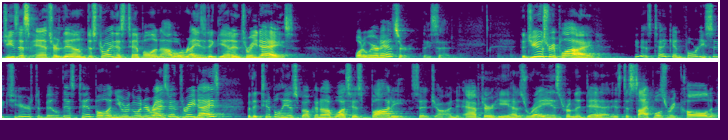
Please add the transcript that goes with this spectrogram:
Jesus answered them, Destroy this temple, and I will raise it again in three days. What a weird answer, they said. The Jews replied, It has taken 46 years to build this temple, and you are going to raise it in three days? But the temple he has spoken of was his body, said John, after he has raised from the dead. His disciples recalled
